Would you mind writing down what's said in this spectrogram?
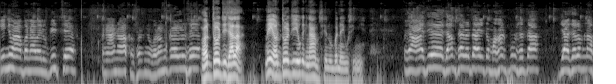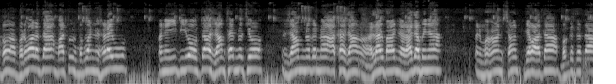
એનું આ બનાવેલું ગીત છે. અને આનો આખો શરીરનું વર્ણન કરેલું છે. હરધોળજી ઝાલા. નહીં હરધોળજી એવું કંઈક નામ છે એનું બનાવ્યું છે આજે જામ સાહેબ હતા એ તો મહાન પુરુષ હતા. જ્યાં જન્મના ભરવાડ હતા માથું ભગવાનને ચડાવ્યું અને એ બીજો અવતાર જામ સાહેબનો થયો. જામનગરના આખા જામ હલાલબાળના રાજા બન્યા અને મહાન સંત જેવા હતા ભગત હતા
